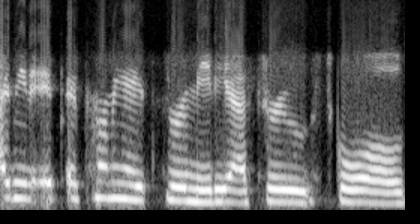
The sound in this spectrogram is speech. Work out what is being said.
I mean, it, it permeates through media, through schools,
